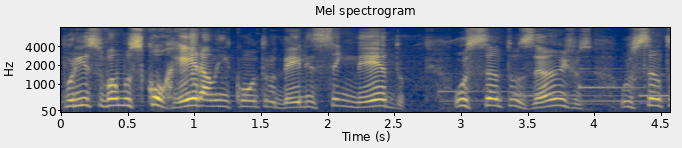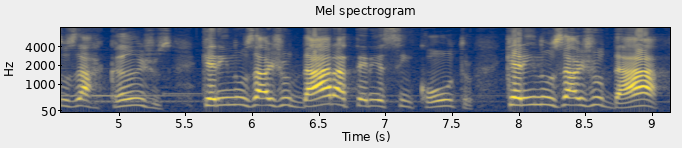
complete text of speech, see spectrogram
Por isso vamos correr ao encontro dele sem medo. Os santos anjos, os santos arcanjos querem nos ajudar a ter esse encontro, querem nos ajudar,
